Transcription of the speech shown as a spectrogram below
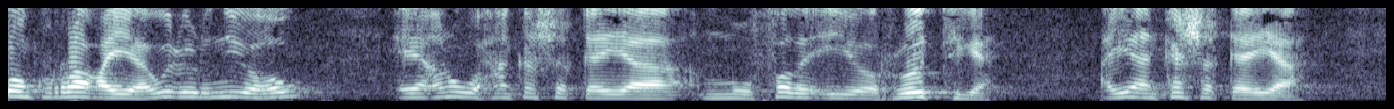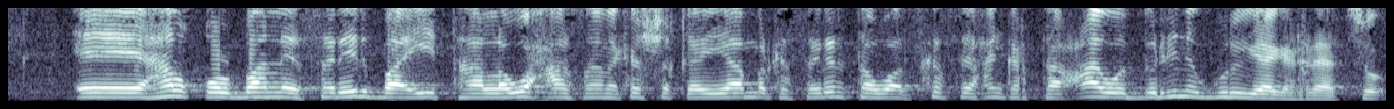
waan ku raacayaa. Wuxuu yihi niyahow anugu waxaan ka shaqeeyaa muufada iyo rootiga. Ayaan ka shaqeeyaa hal qol baan le sariir baa ii taalla waxaasaana ka shaqeeyaa marka sariirta waad iska seexan kartaa caawa berrina gurigaaga raadso.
